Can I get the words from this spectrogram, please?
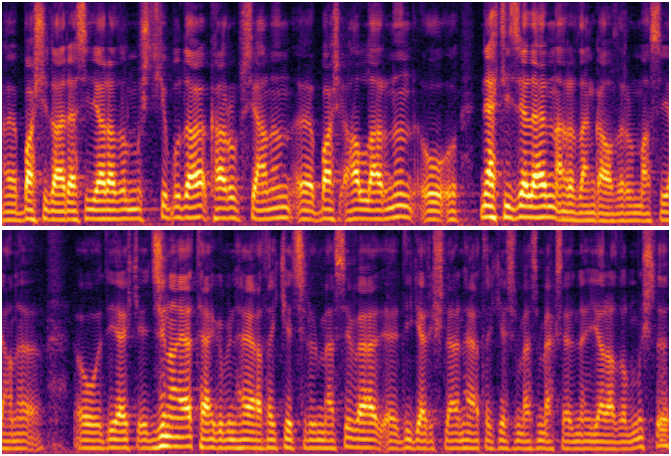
baş idarəsi yaradılmışdı ki, bu da korrupsiyanın e, baş hallarının o, nəticələrin aradan qaldırılması, yəni o deyək ki, cinayət təqibinin həyata keçirilməsi və e, digər işlərin həyata keçirilməsi məqsədilə yaradılmışdı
